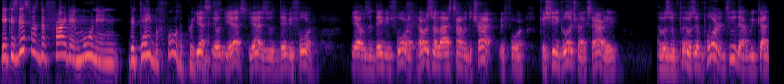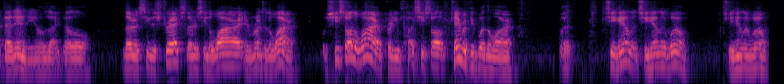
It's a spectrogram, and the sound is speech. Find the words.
Yeah, because this was the Friday morning, the day before the pre. Yes, was, yes, yes. It was the day before. Yeah, it was the day before. That was her last time at the track before, because she didn't go to track Saturday. It was it was important too that we got that in. You know, like the little let her see the stretch, let her see the wire, and run to the wire. Well, she saw the wire pretty much. She saw camera people at the wire, but she handled it. She handled it well. She handled it well.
